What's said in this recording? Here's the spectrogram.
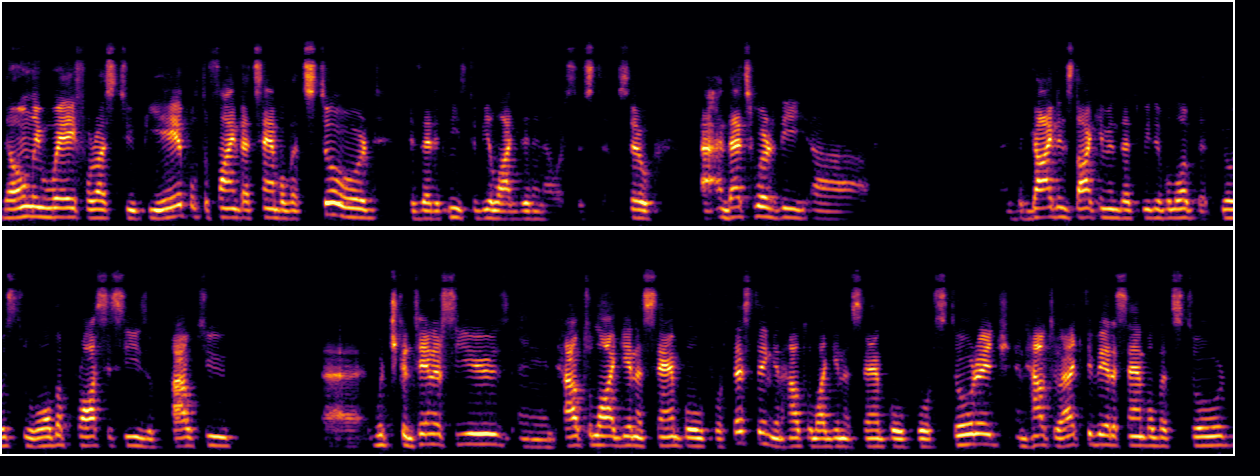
the only way for us to be able to find that sample that's stored is that it needs to be logged in in our system. So, uh, and that's where the uh, the guidance document that we developed that goes through all the processes of how to uh, which containers to use and how to log in a sample for testing and how to log in a sample for storage and how to activate a sample that's stored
